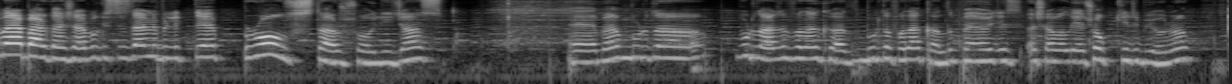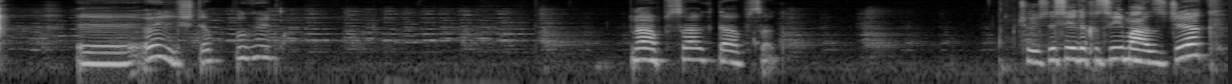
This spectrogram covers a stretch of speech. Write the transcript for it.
merhaba arkadaşlar. Bugün sizlerle birlikte Brawl Stars oynayacağız. Ee, ben burada buralarda falan kaldım. Burada falan kaldım. Ben öyle aşamalıya çok girmiyorum. Ee, öyle işte. Bugün ne yapsak ne yapsak. Şöyle sesini de kısayım azıcık.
